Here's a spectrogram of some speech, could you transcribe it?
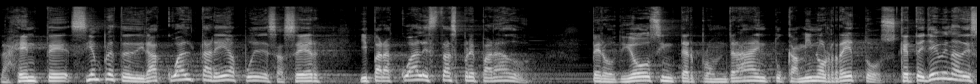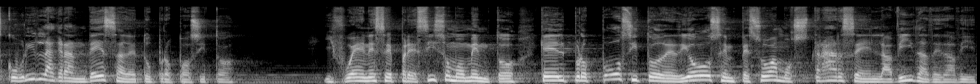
La gente siempre te dirá cuál tarea puedes hacer y para cuál estás preparado, pero Dios interpondrá en tu camino retos que te lleven a descubrir la grandeza de tu propósito. Y fue en ese preciso momento que el propósito de Dios empezó a mostrarse en la vida de David.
